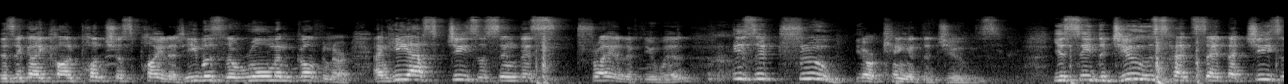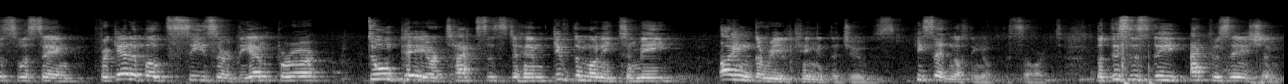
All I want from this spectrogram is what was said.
is a guy called Pontius Pilate. He was the Roman governor, and he asked Jesus in this trial, if you will, Is it true you're king of the Jews? You see, the Jews had said that Jesus was saying, Forget about Caesar the emperor. Don't pay your taxes to him. Give the money to me. I'm the real king of the Jews. He said nothing of the sort. But this is the accusation.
